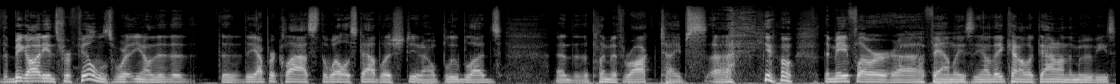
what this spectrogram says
the big audience for films were you know the the the, the upper class, the well established you know blue bloods. And the, the Plymouth Rock types, uh, you know, the Mayflower uh, families, you know, they kind of look down on the movies,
